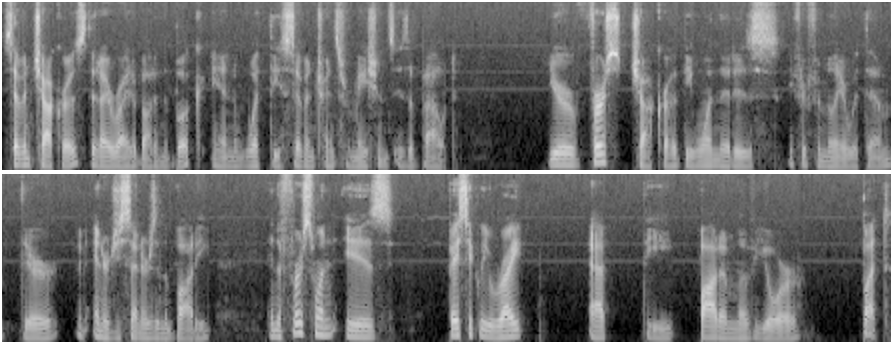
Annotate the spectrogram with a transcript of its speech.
seven chakras that I write about in the book and what the seven transformations is about. Your first chakra, the one that is, if you're familiar with them, they're energy centers in the body. And the first one is basically right at the bottom of your butt.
